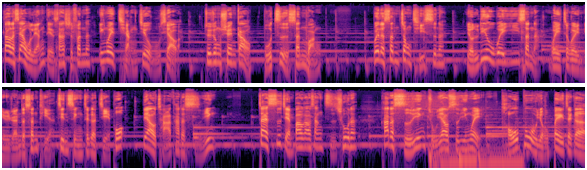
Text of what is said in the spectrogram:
到了下午两点三十分呢，因为抢救无效啊，最终宣告不治身亡。为了慎重其事呢，有六位医生啊，为这位女人的身体啊进行这个解剖，调查她的死因。在尸检报告上指出呢，他的死因主要是因为头部有被这个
